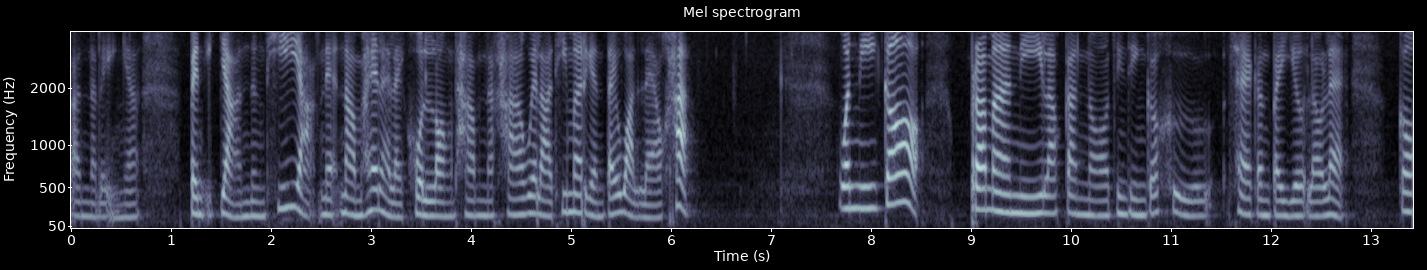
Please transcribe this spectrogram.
กันอะไรอย่างเงี้ยเป็นอีกอย่างหนึ่งที่อยากแนะนำให้หลาย ๆ คนลองทำนะคะ เวลาที่มาเรียนไต้หวันแล้วค่ะ วันนี้ก็ ประมาณนี้แล้วกันเนาะจริง ๆ ก็คือแชร์กันไปเยอะแล้วแหละ ก็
